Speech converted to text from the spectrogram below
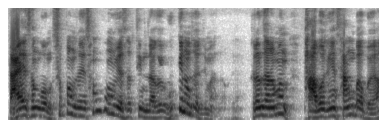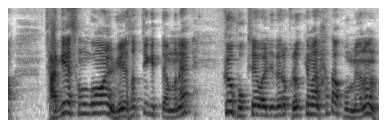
나의 성공, 스폰서의 성공을 위해서 뛴다고 웃기는 소리 하지 말라고 해요. 그런 사람은 바보 중에 상바보야. 자기의 성공을 위해서 뛰기 때문에 그 복제 원리대로 그렇게만 하다 보면은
